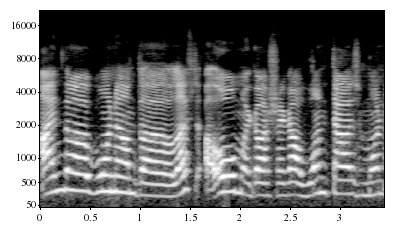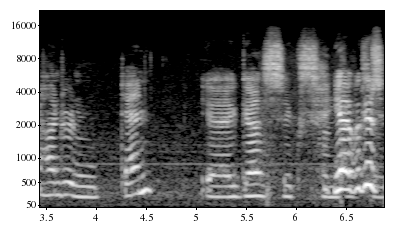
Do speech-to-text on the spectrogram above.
I'm the one on the left. Oh my gosh, I got 1,110. Yeah, I got 600. Yeah, because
